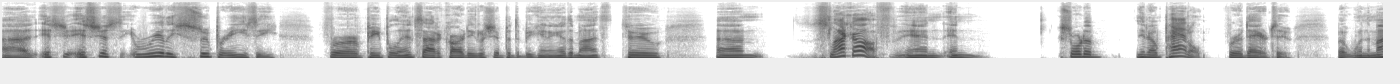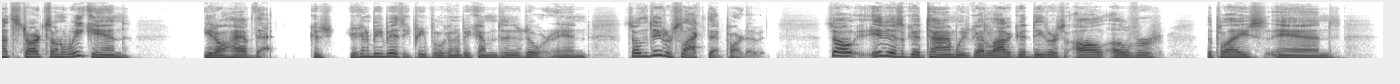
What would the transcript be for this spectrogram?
Uh, it's it's just really super easy for people inside a car dealership at the beginning of the month to um, slack off and and sort of you know, paddle for a day or two. But when the month starts on a weekend, you don't have that because you're going to be busy. People are going to be coming to the door. And so the dealers like that part of it. So it is a good time. We've got a lot of good dealers all over the place, and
